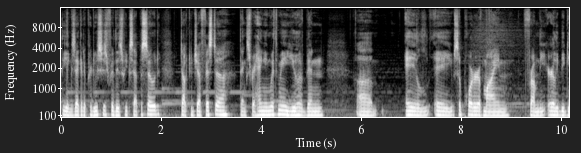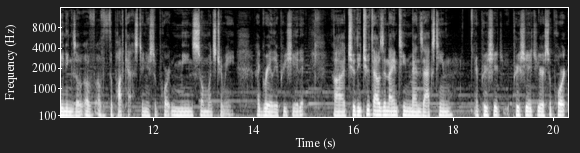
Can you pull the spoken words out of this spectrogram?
the executive producers for this week's episode, Dr. Jeff Vista. Thanks for hanging with me. You have been uh, a a supporter of mine from the early beginnings of, of, of, the podcast, and your support means so much to me. I greatly appreciate it. Uh, to the 2019 Men's ACTS team, I appreciate appreciate your support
